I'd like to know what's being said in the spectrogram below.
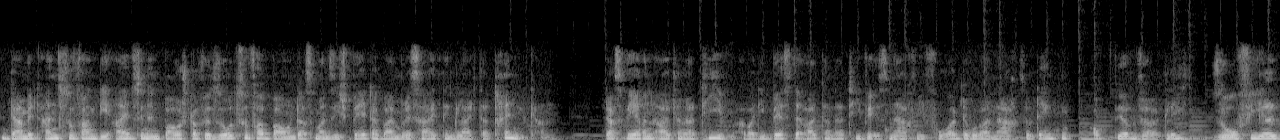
damit anzufangen, die einzelnen Baustoffe so zu verbauen, dass man sie später beim Recycling leichter trennen kann. Das wären Alternativen, aber die beste Alternative ist nach wie vor darüber nachzudenken, ob wir wirklich so viel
